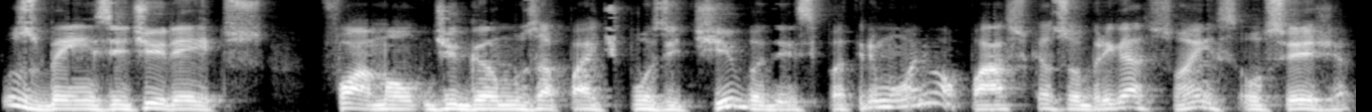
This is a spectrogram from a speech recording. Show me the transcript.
Os bens e direitos formam, digamos, a parte positiva desse patrimônio, ao passo que as obrigações, ou seja,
